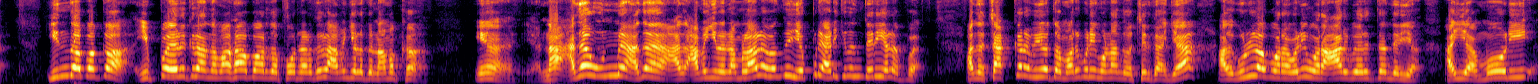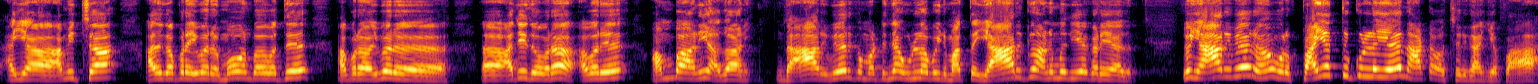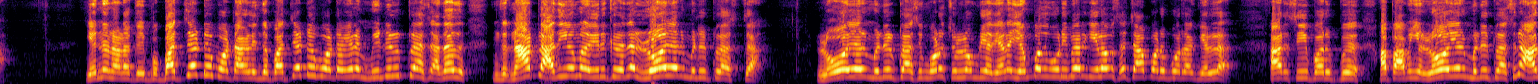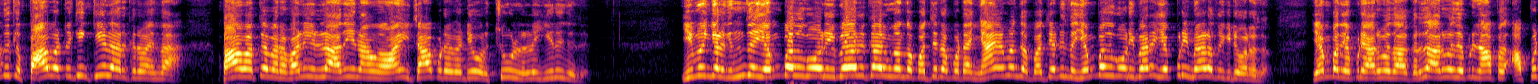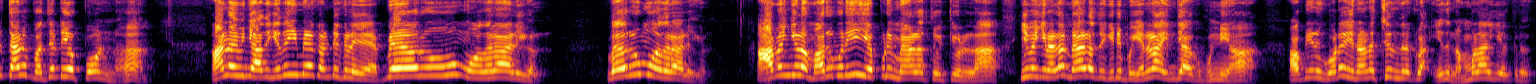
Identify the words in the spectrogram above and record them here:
இந்த பக்கம் இப்போ இருக்கிற அந்த மகாபாரத போர் நடத்துல அவங்களுக்கு நமக்கும். ஏன் நான் அதான் உண்மை. அதான் அது அவங்கள நம்மளால் வந்து எப்படி அடிக்கிறதுன்னு தெரியலை இப்போ. அந்த சக்கர வியூகத்தை மறுபடியும் கொண்டாந்து வச்சுருக்காங்க. அதுக்கு உள்ளே போகிற வழி ஒரு ஆறு பேருக்கு தான் தெரியும். ஐயா மோடி ஐயா அமித்ஷா அதுக்கப்புறம் இவர் மோகன் பகவத் அப்புறம் இவர் அஜய் தோவரா அவர் அம்பானி அதானி. இந்த ஆறு பேருக்கு மட்டும்தான் உள்ளே போயிட்டு மற்ற யாருக்கும் அனுமதியே கிடையாது. இவங்க ஆறு பேரும் ஒரு பயத்துக்குள்ளேயே நாட்டை வச்சுருக்காங்கப்பா. என்ன நடக்கும் இப்போ பட்ஜெட்டு போட்டாங்களே இந்த பட்ஜெட்டு போட்டவங்கள மிடில் கிளாஸ் அதாவது இந்த நாட்டில் அதிகமாக இருக்கிறதே லோயர் மிடில் கிளாஸ் தான். லோயர் மிடில் கிளாஸும் கூட சொல்ல முடியாது. ஏன்னா எண்பது கோடி பேருக்கு இலவச சாப்பாடு போடுறாங்க இல்லை அரிசி பருப்பு அப்போ அவங்க லோயர் மிடில் கிளாஸ்னு அதுக்கு பாவத்துக்கும் கீழே இருக்கிறவங்க தான். பாவத்தை வேறு வழி இல்லை. அதையும் நாங்கள் வாங்கி சாப்பிட வேண்டிய ஒரு சூழ்நிலை இருக்குது. இவங்களுக்கு இந்த எண்பது கோடி பேருக்கு இவங்க அந்த பட்ஜெட்டை போட்டாங்க நியாயமாக இந்த பட்ஜெட் இந்த எண்பது கோடி பேரை எப்படி மேலே தூக்கிட்டு வர்றது? எண்பது எப்படி அறுபது ஆக்குறது? அறுபது எப்படி நாற்பது? அப்படித்தானே பட்ஜெட்டையே போடணும். ஆனால் இவங்க அதை எதையுமே கண்டுக்கலையே. வெறும் முதலாளிகள். வெறும் முதலாளிகள். அவங்கள மறுபடியும் எப்படி மேலே தூக்கி விடலாம்? இவங்களெல்லாம் மேலே தூக்கிட்டு இப்போ என்னடா இந்தியாவுக்கு புண்ணியம்? அப்படின்னு கூட நினச்சிருந்துருக்கலாம். இது நம்மளாக கேட்குறது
